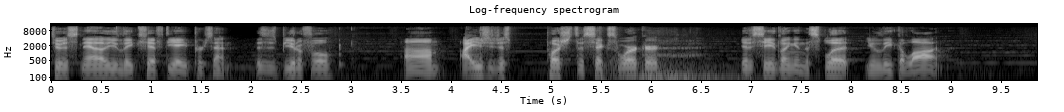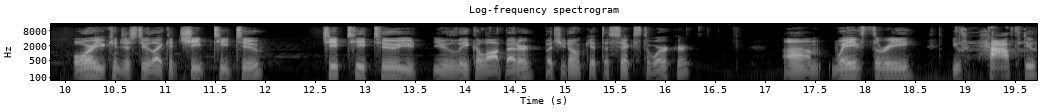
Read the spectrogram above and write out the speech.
To a snail, you leak 58%. This is beautiful. Um, I usually just push the sixth worker, get a seedling in the split, you leak a lot. Or you can just do like a cheap T2. Cheap T2, you, you leak a lot better, but you don't get the sixth worker. Um, wave three, you have to,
